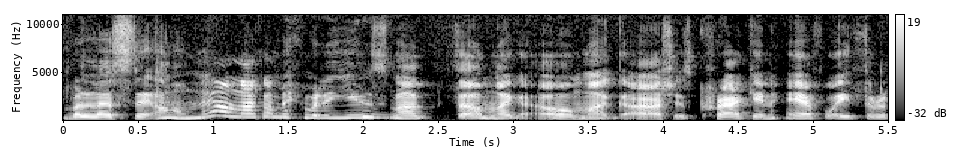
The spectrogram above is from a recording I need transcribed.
Blood stain. Oh, now I'm not going to be able to use my thumb. Like, oh my gosh, it's cracking halfway through.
